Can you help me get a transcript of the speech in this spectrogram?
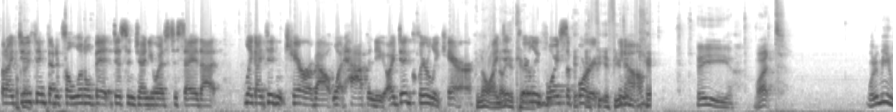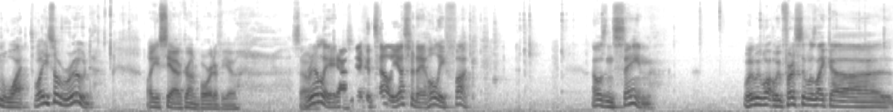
But I Okay. do think that it's a little bit disingenuous to say that, like, I didn't care about what happened to you. I did clearly care. No, I know did you cared. clearly voice support. If, if you, you didn't know. care, Hey, What? what do you mean what? Why are you so rude? Well, you see, I've grown bored of you. So Really? Yeah, I could tell yesterday. Holy fuck. That was insane. What we what? We, first it was like a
